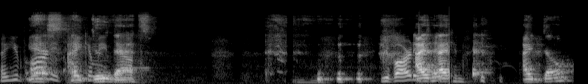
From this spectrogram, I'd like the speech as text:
Now you've Yes, already taken me do down. that. You've already I, I, taken. I don't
